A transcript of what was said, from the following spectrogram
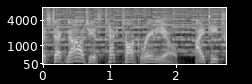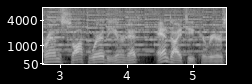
it's technology, it's Tech Talk Radio. IT trends, software, the internet, and IT careers.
